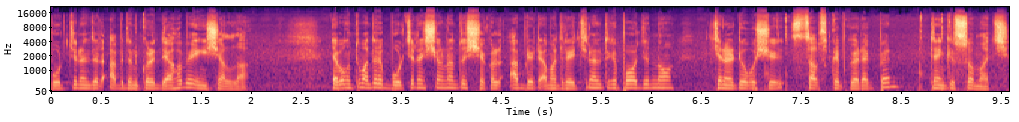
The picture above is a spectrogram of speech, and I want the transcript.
বোর্ড চ্যালেঞ্জের আবেদন করে দেওয়া হবে ইনশাল্লাহ এবং তোমাদের বোর্ড চ্যালেঞ্জ সংক্রান্ত সকল আপডেট আমাদের এই চ্যানেল থেকে পাওয়ার জন্য চ্যানেলটি অবশ্যই সাবস্ক্রাইব করে রাখবেন। thank you so much.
